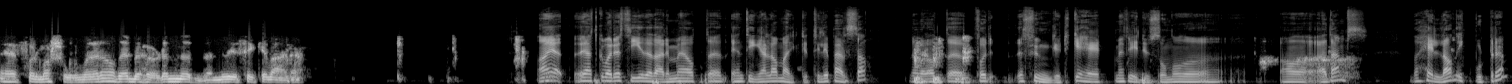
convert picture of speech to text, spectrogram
eh, formasjon å gjøre. og Det behøver det nødvendigvis ikke være. Nei, jeg, jeg, skal bare si det der med at uh, en ting jeg la merke til i pausa, det var at uh, for det fungerte ikke helt med Fridtjofsson og uh, Adams. Da Helland gikk bort til dem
